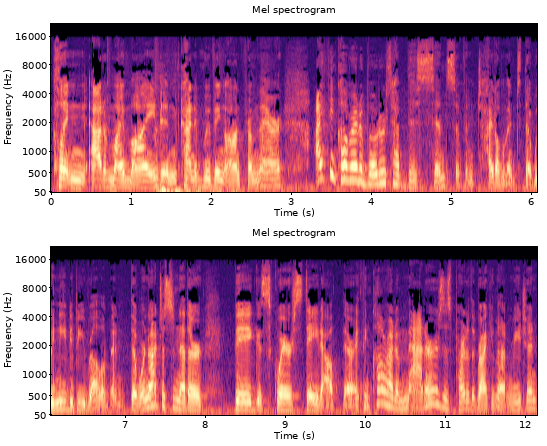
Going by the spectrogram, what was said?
Clinton out of my mind and kind of moving on from there. I think Colorado voters have this sense of entitlement that we need to be relevant, that we're not just another big square state out there. I think Colorado matters as part of the Rocky Mountain region.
